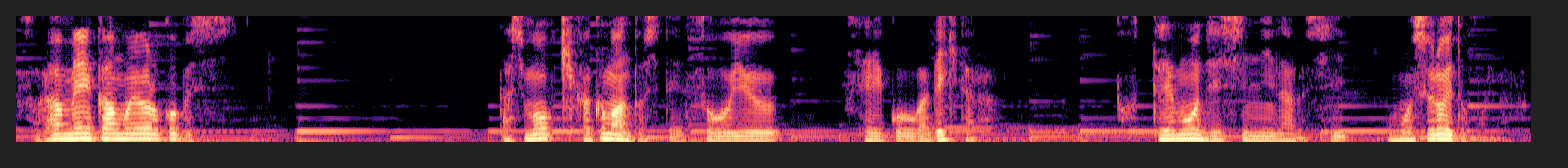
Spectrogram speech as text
それはメーカーも喜ぶし、私も企画マンとしてそういう成功ができたら、とても自信になるし、面白いと思います。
